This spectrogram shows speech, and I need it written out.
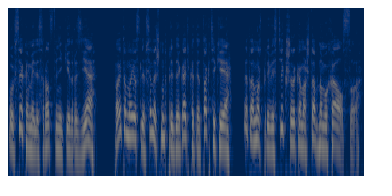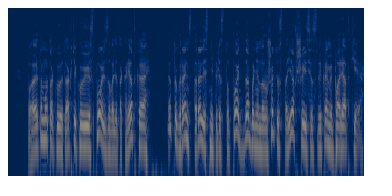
У всех имелись родственники и друзья, поэтому если все начнут прибегать к этой тактике, это может привести к широкомасштабному хаосу. Поэтому такую тактику и использовали так редко. Эту грань старались не переступать, дабы не нарушать устоявшиеся с веками порядки.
